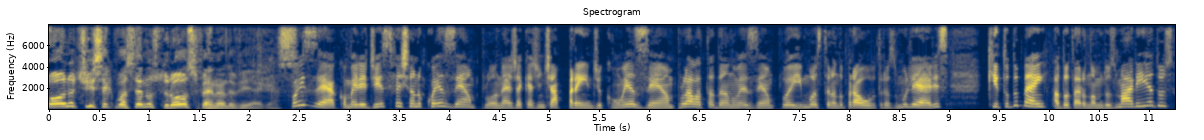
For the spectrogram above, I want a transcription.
Boa notícia que você nos trouxe, Fernanda Viegas. Pois é, como ele disse, fechando com exemplo, né? Já que a gente aprende com exemplo, ela tá dando um exemplo aí, mostrando para outras mulheres que tudo bem, adotar o nome dos maridos,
